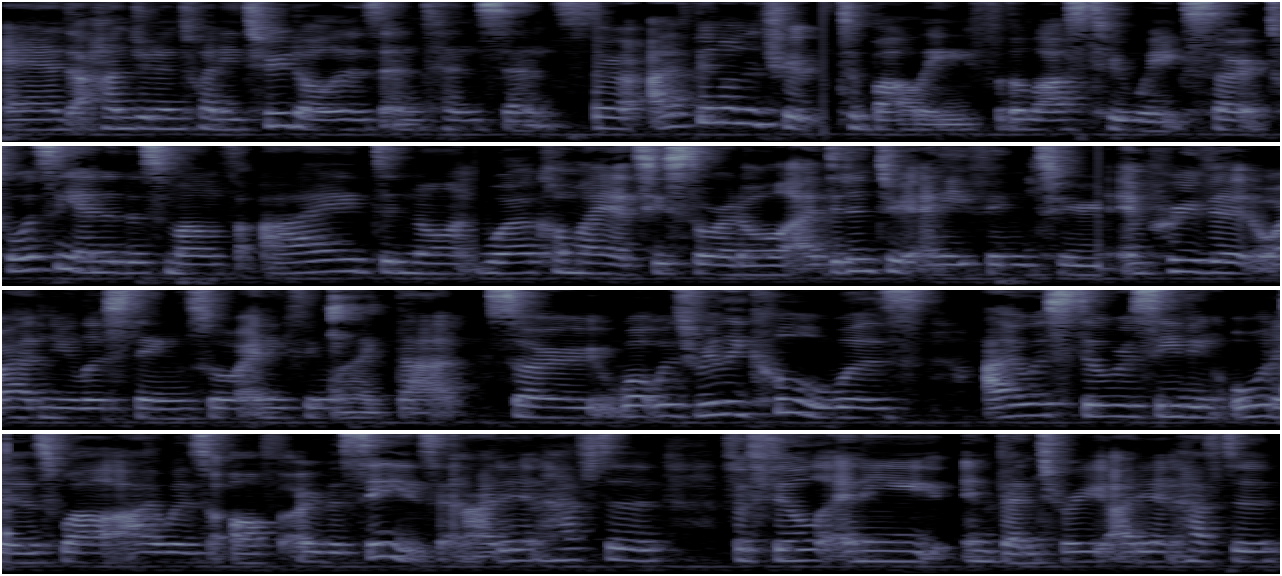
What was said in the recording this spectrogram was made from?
and $122.10. So I've been on a trip to Bali for the last two weeks. So towards the end of this month, I did not work on my Etsy store at all. I didn't do anything to improve it or add new listings or anything like that. So what was really cool was I was still receiving orders while I was off overseas and I didn't have to fulfill any inventory. I didn't have to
